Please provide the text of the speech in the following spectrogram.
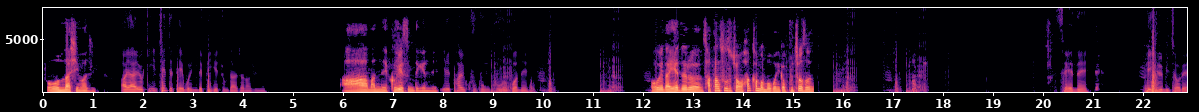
존나 심하지. 아, 야, 여기 인챈트 테이블 있는데 비계 좀 달자, 나중에. 아, 맞네. 그게 있으면 되겠네. 18909번에. 거기다 얘들은 사탕수수처럼 한 칸만 먹으니까 붙여서, 세네. 왜 이름이 저래.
